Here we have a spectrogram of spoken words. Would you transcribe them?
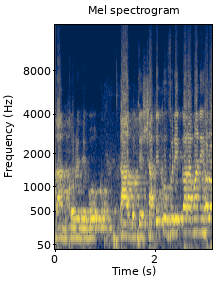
দান করে দেব। তাগুতের সাথে কুফরি করা মানে হলো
